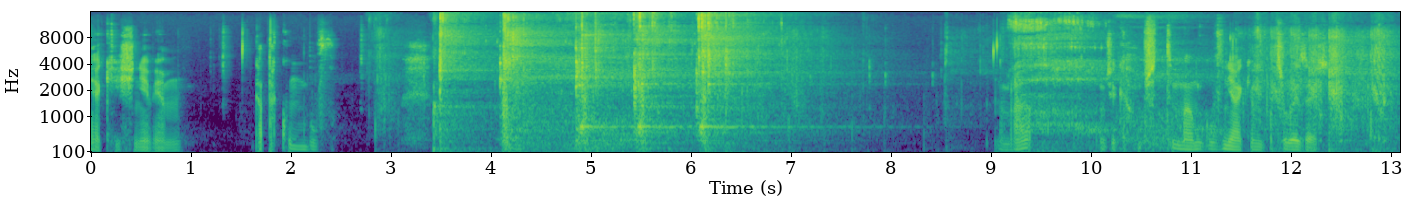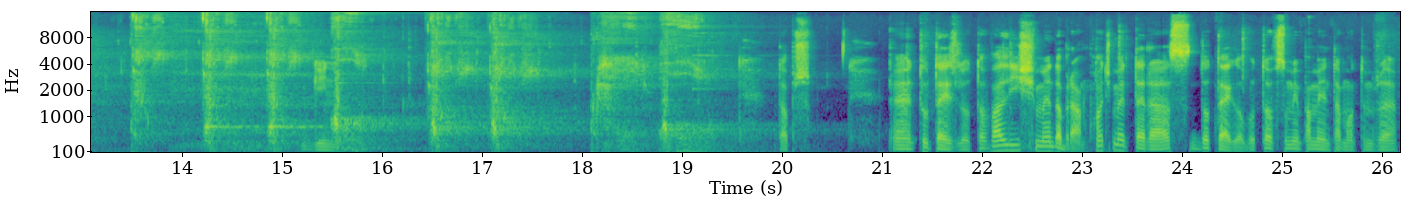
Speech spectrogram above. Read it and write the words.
jakichś, nie wiem, katakumbów. Dobra. Uciekam przed tym małym gówniakiem. Potrzebuję zejść. Gin. Dobrze. E, tutaj zlutowaliśmy. Dobra, chodźmy teraz do tego, bo to w sumie pamiętam o tym, że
